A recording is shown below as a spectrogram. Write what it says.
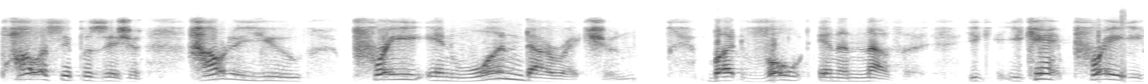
policy position. How do you pray in one direction but vote in another? You, you can't pray,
